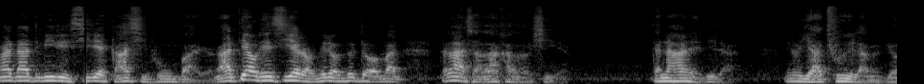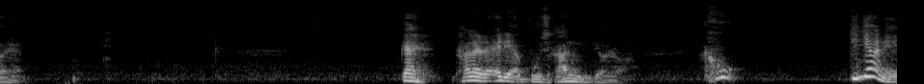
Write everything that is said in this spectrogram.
ငါသားသမီးတွေစီးတဲ့ကားစီဖုံးပါတယ်ငါတယောက်တည်းစီးရတော့မင်းတို့လွတ်တော်မှတလားဆာလာခါလောက်ရှိတယ်တနာတယ်ဒီလားမင်းတို့ရာချွေးလာမပြောနဲ့ကဲထားလိုက်တော့အဲ့ဒီအပူစကားလို့မပြောတော့အခု ဒီညနေ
